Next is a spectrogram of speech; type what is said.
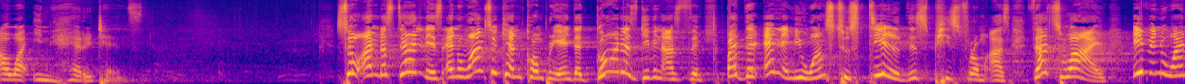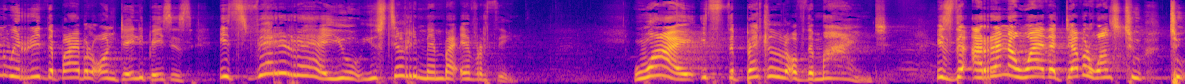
our inheritance. So understand this, and once you can comprehend that God has given us them, but the enemy wants to steal this peace from us. That's why, even when we read the Bible on daily basis, it's very rare you, you still remember everything. Why? It's the battle of the mind. It's the arena where the devil wants to, to,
